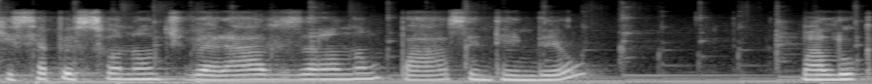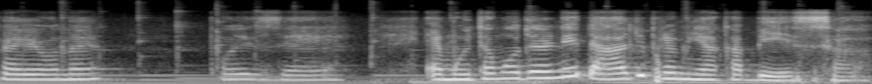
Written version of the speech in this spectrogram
que se a pessoa não tiver asas, ela não passa, entendeu? Maluca eu, né? Pois é. É muita modernidade para minha cabeça.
